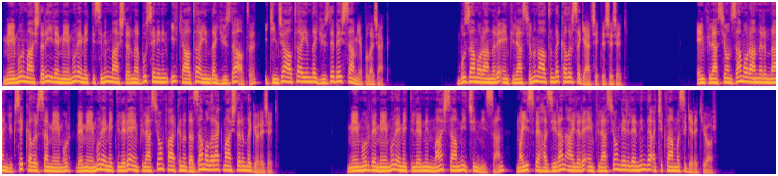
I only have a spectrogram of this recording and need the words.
Memur maaşları ile memur emeklisinin maaşlarına bu senenin ilk 6 ayında %6, ikinci 6 ayında %5 zam yapılacak. Bu zam oranları enflasyonun altında kalırsa gerçekleşecek. Enflasyon zam oranlarından yüksek kalırsa memur ve memur emeklileri enflasyon farkını da zam olarak maaşlarında görecek. Memur ve memur emeklilerinin maaş zammı için Nisan, Mayıs ve Haziran ayları enflasyon verilerinin de açıklanması gerekiyor.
